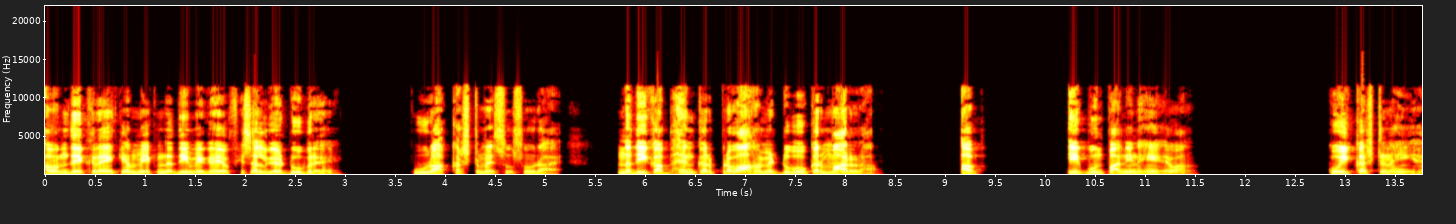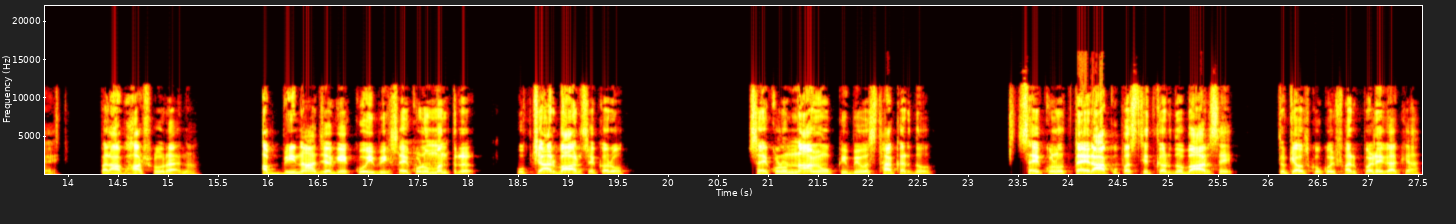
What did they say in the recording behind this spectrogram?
अब हम देख रहे हैं कि हम एक नदी में गए, फिसल गए, डूब रहे हैं। पूरा कष्ट महसूस हो रहा है। नदी का भयंकर प्रवाह हमें डुबोकर मार रहा है। अब एक बूंद पानी नहीं है वहाँ। कोई कष्ट नहीं है, पर आभास हो रहा है ना। अब बिना जगह कोई भी सैकड़ों मंत्र उपचार बाहर से करो। सैकड़ों नावों की व्यवस्था कर दो। सैकड़ों तैराक उपस्थित कर दो बाहर से तो क्या उसको कोई फ़र्क पड़ेगा क्या?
